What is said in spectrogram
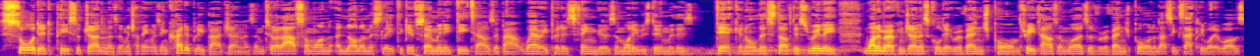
sordid piece of journalism, which I think was incredibly bad journalism, to allow someone anonymously to give so many details about where he put his fingers and what he was doing with his dick and all this stuff. This really, one American journalist called it revenge porn, 3,000 words of revenge porn, and that's exactly what it was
